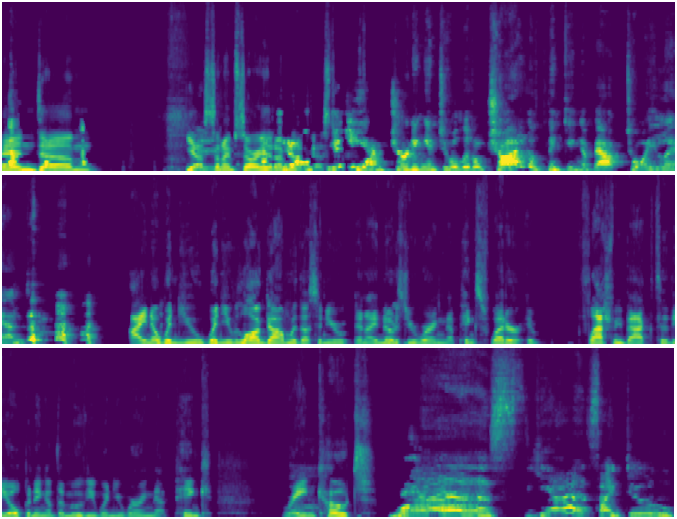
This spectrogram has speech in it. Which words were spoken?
And um, yes, and I'm sorry that I'm not Tell festive. I'm turning into a little child thinking about Toyland. I know when you when you logged on with us and you and I noticed you were wearing that pink sweater, it flashed me back to the opening of the movie when you're wearing that pink raincoat. Yes, yes, I do.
